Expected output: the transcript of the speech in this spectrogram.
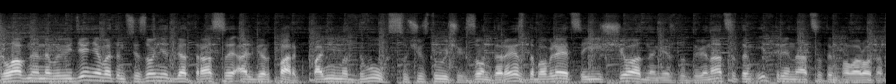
Главное нововведение в этом сезоне для трассы Альберт Парк. Помимо двух существующих зон DRS добавляется еще одна между 12 и 13 поворотом.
